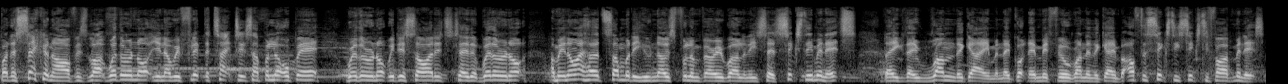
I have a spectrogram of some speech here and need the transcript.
but the second half is like whether or not you know we flipped the tactics up a little bit, whether or not we decided to say that whether or not. I mean, I heard somebody who knows Fulham very well, and he said 60 minutes they they run the game and they've got their midfield running the game, but after 60, 65 minutes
